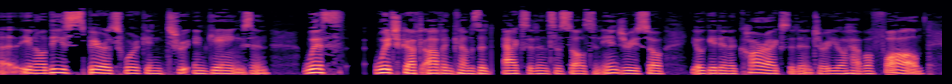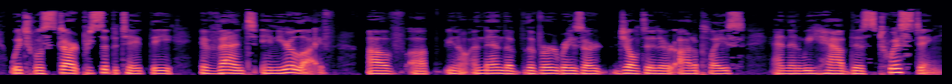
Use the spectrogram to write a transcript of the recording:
uh, you know, these spirits work in tr- in gangs, and with witchcraft often comes at accidents, assaults, and injuries. So you'll get in a car accident or you'll have a fall, which will start precipitate the event in your life of uh, you know, and then the the vertebrae are jolted or out of place, and then we have this twisting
